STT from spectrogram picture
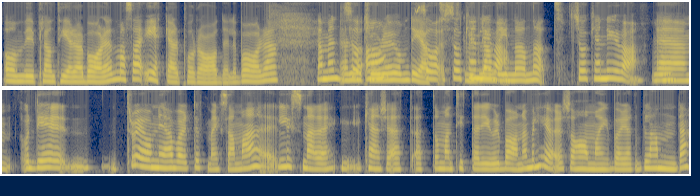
Om vi planterar bara en massa ekar på rad eller bara... Ja, men Eller så, vad tror ja, du om det? Så, så ska vi blanda in annat? Så kan det ju vara. Mm. Ehm, och det tror jag om ni har varit uppmärksamma lyssnare kanske att, att om man tittar i urbana miljöer så har man ju börjat blanda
